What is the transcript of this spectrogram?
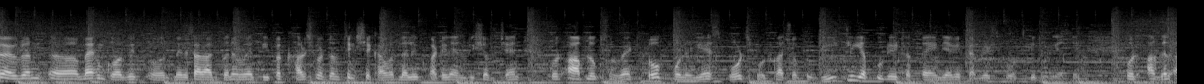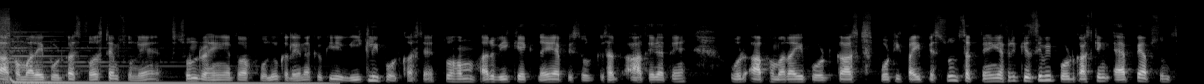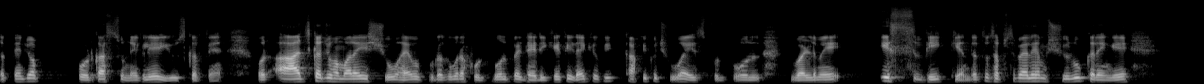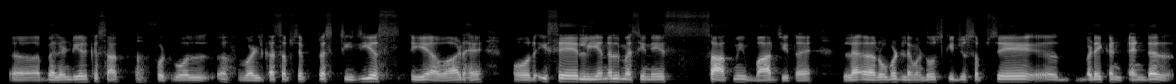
Hello everyone मैं हूँ गौरवित और मेरे साथ आज बने हुए दीपक हर्षवर्धन सिंह, शेखावत, ललित पाटिल एंड ऋषभ जैन और आप लोग सुन रहे हैं top pole India sports podcast, जो वीकली अप टू डेट रखता है इंडिया के फेवरेट स्पोर्ट्स की दुनिया से। और अगर आप हमारे पॉडकास्ट फ़र्स्ट टाइम सुन रहे हैं, सुन रहे हैं तो आप फॉलो कर लेना, क्योंकि ये वीकली पॉडकास्ट है तो हम हर वीक एक नए एपिसोड के साथ आते रहते हैं। और आप हमारा ये पॉडकास्ट स्पोटिफाई पे सुन सकते हैं या फिर किसी भी पॉडकास्टिंग ऐप पे आप सुन सकते हैं, जो आप पॉडकास्ट सुनने के लिए यूज़ करते हैं। और आज का जो हमारा ये शो है, वो पूरा का पूरा फुटबॉल पे डेडिकेटेड है, क्योंकि काफ़ी कुछ हुआ है इस फुटबॉल वर्ल्ड में इस वीक के अंदर। तो सबसे पहले हम शुरू करेंगे बेलेंडियर के साथ फुटबॉल वर्ल्ड का सबसे प्रेस्टिजियस ये अवार्ड है और इसे लियनल मेसी ने सातवीं बार जीता है। रॉबर्ट लेवेंडोस की जो सबसे बड़े कंटेंडर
